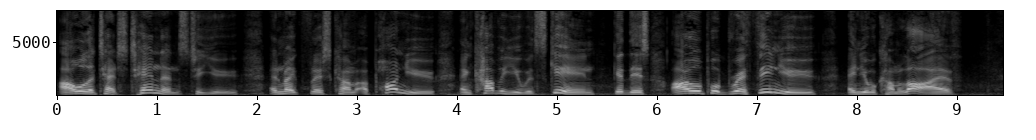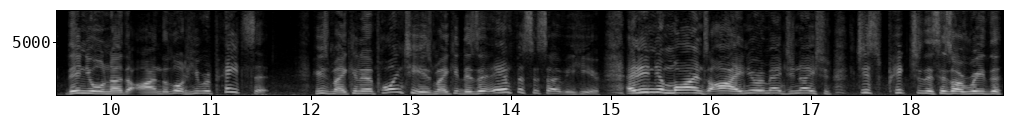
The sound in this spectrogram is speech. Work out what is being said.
I will attach tendons to you and make flesh come upon you and cover you with skin. Get this I will put breath in you, and you will come alive. Then you will know that I am the Lord. He repeats it. He's making a point here. Making there's an emphasis over here. And in your mind's eye, in your imagination, just picture this as I read the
